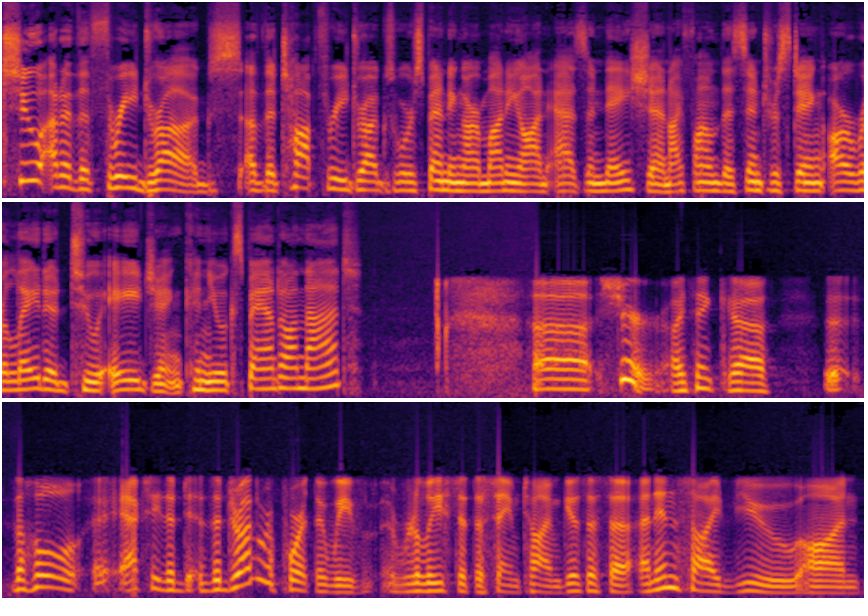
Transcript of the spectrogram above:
Two out of the three drugs, the top three drugs we're spending our money on as a nation, I found this interesting, are related to aging. Can you expand on that? Uh, sure. I think. Uh, the whole actually the the drug report that we've released at the same time gives us a, an inside view on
